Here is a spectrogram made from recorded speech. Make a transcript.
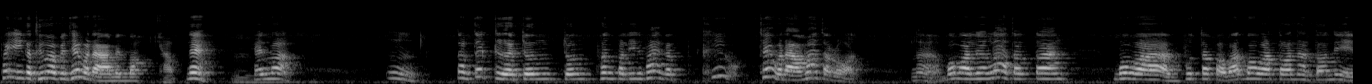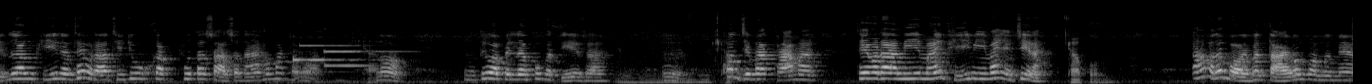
พระอินทร์ก็ถือว่าเป็นเทวดาแม่นบ่ครับแน่อืมเห็นบ่อืมตั้งแต่เกิดจนจนเพิ่นปรินิพพานก็คือเทวดามาตลอดนะบ่ว่าเรื่องราวต่างๆบ่ว่าพุทธประวัติบ่ว่าตอนนั้นตอนนี้ เรื่องผีเรื่องเทวดาที่อยู่กับพุทธศาสนาเฮามาตลอดครับเนาะอืมถือว่าเป็นเรื่องปกติซะอือืมมคนสิมาถามมา เทวดามีไหมผีมีไหมจังซี่น่ะครับผม อ้าวก็ได้บอกให้เพิ่นตายเบิ่งก่อนเพิ่นแม่น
